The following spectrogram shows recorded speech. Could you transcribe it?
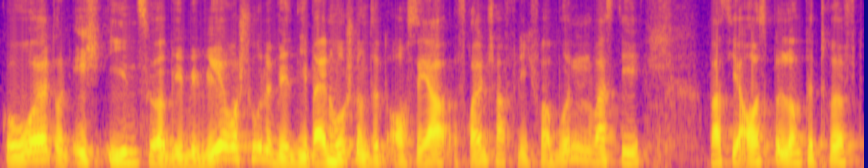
geholt und ich ihn zur BBW-Hochschule. Die beiden Hochschulen sind auch sehr freundschaftlich verbunden, was die was die Ausbildung betrifft.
